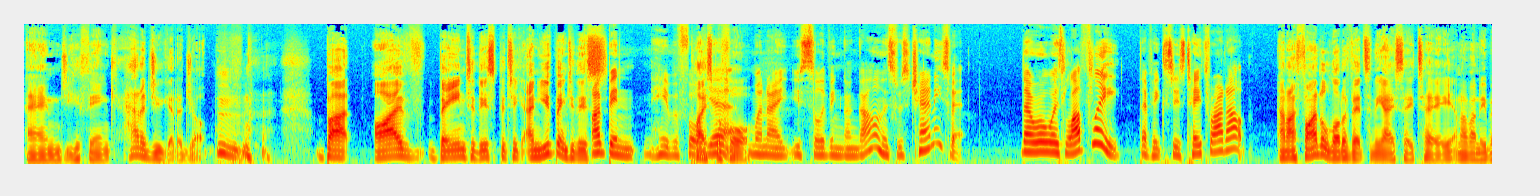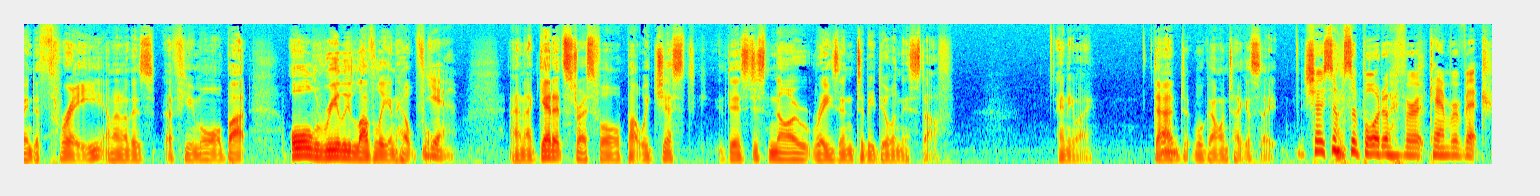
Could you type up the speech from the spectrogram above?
and you think, how did you get a job? but I've been to this particular, and you've been to this. I've been here before, Place yeah, before. when I used to live in Gungahlin. This was Channy's vet. They were always lovely. They fixed his teeth right up. And I find a lot of vets in the ACT, and I've only been to three, and I know there's a few more, but all really lovely and helpful. Yeah. And I get it's stressful, but we just, there's just no reason to be doing this stuff. Anyway, Dad will go and take a seat. Show some support over at Canberra Vet-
